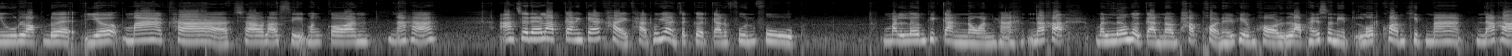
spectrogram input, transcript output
นิวล็อกด้วย เยอะมากค่ะ ชาวราศีมังกรนะคะอาจจะได้รับการแก้ไขค่ะ ทุกอย่างจะเกิดการฟื้นฟู มันเริ่มที่การนอนค่ะนะคะ มันเริ่มกับการนอนพักผ่อนให้เพียงพอหลับให้สนิทลดความคิดมากนะคะ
